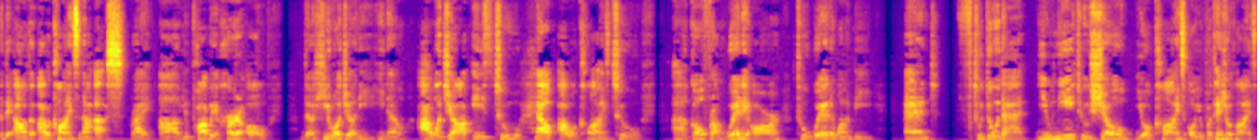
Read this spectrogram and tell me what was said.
they are the, our clients, not us, right? Uh, you probably heard of the hero journey. You know, our job is to help our clients to uh, go from where they are to where they want to be. And to do that, you need to show your clients or your potential clients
